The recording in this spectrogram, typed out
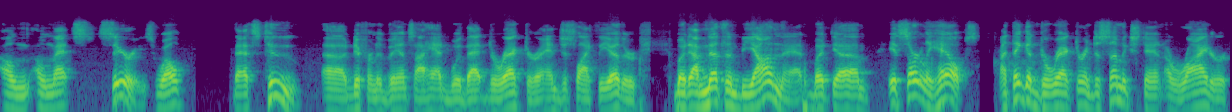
on on that series. Well, that's two uh, different events I had with that director, and just like the other. But I'm nothing beyond that. But um, it certainly helps. I think a director, and to some extent, a writer,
